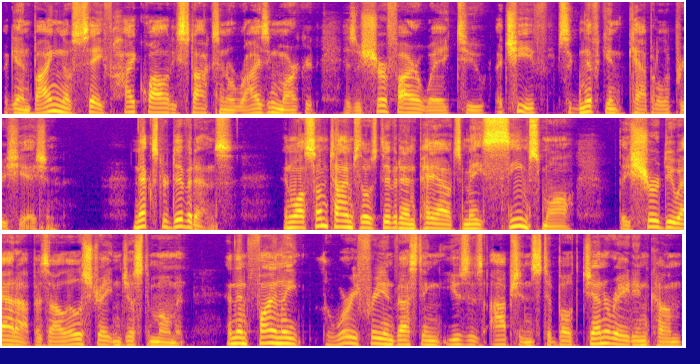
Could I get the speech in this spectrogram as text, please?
Again, buying those safe, high-quality stocks in a rising market is a surefire way to achieve significant capital appreciation. Next are dividends. And while sometimes those dividend payouts may seem small, they sure do add up, as I'll illustrate in just a moment. And then finally, the worry-free investing uses options to both generate income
